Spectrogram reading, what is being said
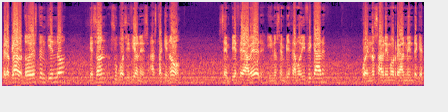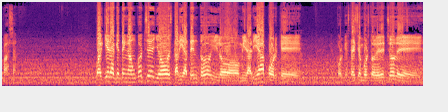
Pero claro, todo esto entiendo que son suposiciones. Hasta que no se empiece a ver y no se empiece a modificar, pues no sabremos realmente qué pasa. Cualquiera que tenga un coche, yo estaría atento y lo miraría porque, porque estáis en vuestro derecho de,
